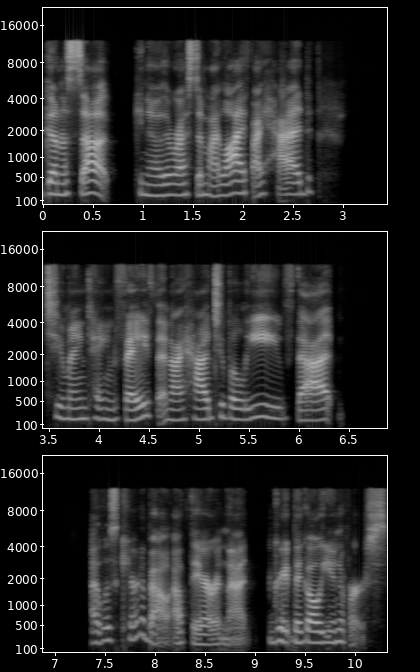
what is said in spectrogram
gonna suck, you know, the rest of my life. I had to maintain faith and I had to believe that I was cared about out there in that great big old universe.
